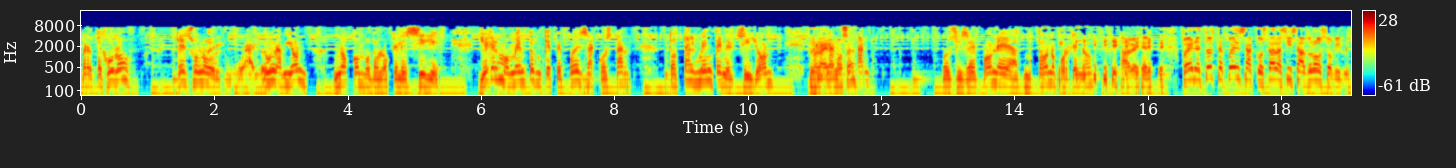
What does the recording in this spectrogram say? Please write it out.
Pero te juro que es uno de, un avión no cómodo lo que le sigue. Llega el momento en que te puedes acostar totalmente en el sillón. ¿Con la no hermosa? tan- Pues si se pone a tono, ¿por qué no? A ver. Bueno, entonces te puedes acostar así sabroso, Virus.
